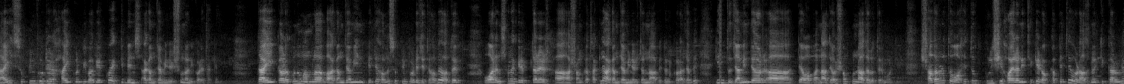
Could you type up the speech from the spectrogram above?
নাই। সুপ্রিম কোর্টের হাইকোর্ট বিভাগের কয়েকটি বেঞ্চ আগাম জামিনের শুনানি করে থাকেন। তাই কারও কোনো মামলা বা আগাম জামিন পেতে হলে সুপ্রিম কোর্টে যেতে হবে, অতএব ওয়ারেন্ট ছাড়া গ্রেপ্তারের আশঙ্কা থাকলে আগাম জামিনের জন্য আবেদন করা যাবে। কিন্তু জামিন দেওয়ার দেওয়া বা না দেওয়া সম্পূর্ণ আদালতের মর্জি। সাধারণত অহেতুক পুলিশি হয়রানি থেকে রক্ষা পেতে ও রাজনৈতিক কারণে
